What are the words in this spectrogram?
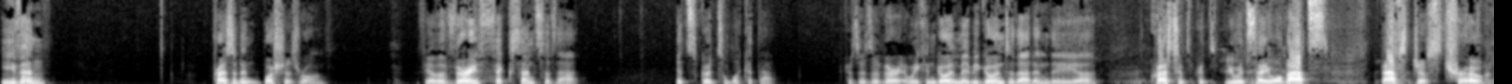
Even President Bush is wrong. If you have a very fixed sense of that, it's good to look at that. Because there's a very, and we can go and maybe go into that in the uh, questions, because you would say, well, that's, that's just true.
